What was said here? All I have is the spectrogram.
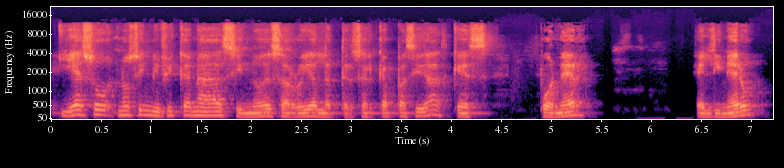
y eso no significa nada si no desarrollas la tercera capacidad, que es poner el dinero,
